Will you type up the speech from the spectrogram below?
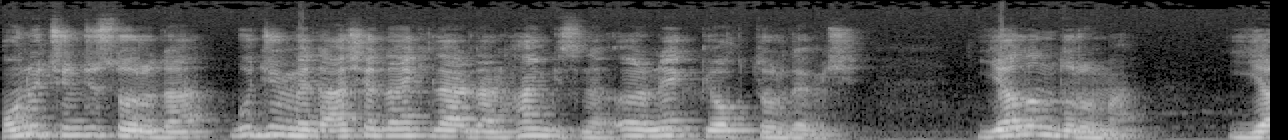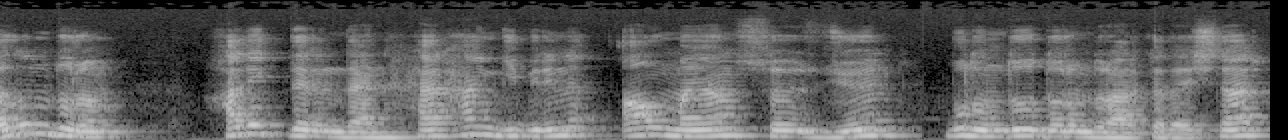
13. soruda bu cümlede aşağıdakilerden hangisine örnek yoktur demiş. Yalın duruma. Yalın durum haleklerinden herhangi birini almayan sözcüğün bulunduğu durumdur arkadaşlar.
